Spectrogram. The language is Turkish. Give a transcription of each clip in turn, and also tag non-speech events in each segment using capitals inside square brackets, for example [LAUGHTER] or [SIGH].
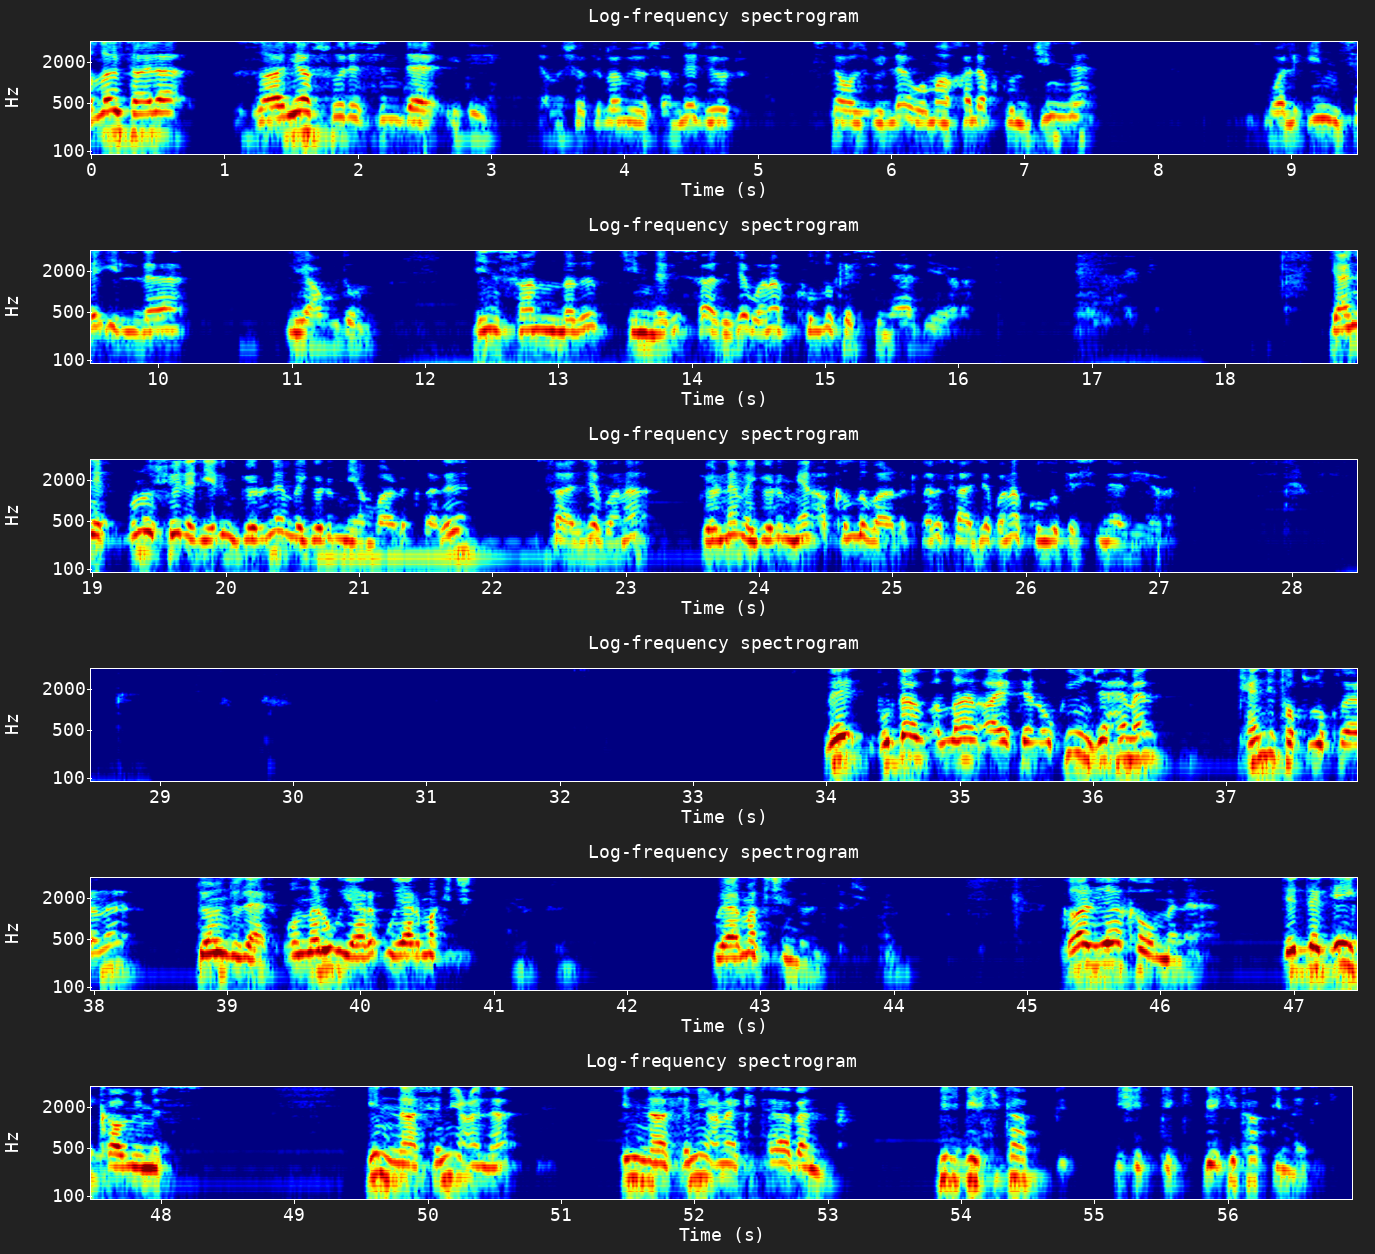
Allahü Teala Zariyat suresinde idi. Yanlış hatırlamıyorsam ne diyor? Estağfirullah ve ma halaktul cinne vel inse illa liyabudun. İnsanları, cinleri sadece bana kulluk etsinler diye yarattı. Yani bunu şöyle diyelim, görünen ve görünmeyen varlıkları sadece bana, görünen ve görünmeyen akıllı varlıkları sadece bana kulluk etsinler diye yarattı. Ve burada Allah'ın ayetlerini okuyunca hemen kendi topluluklarına döndüler. Onları uyar, uyarmak için. Uyarmak için döndüler. Gal ya kavmena. Dediler ey kavmimiz. İnna semi'na inna semi'na kitaben. Biz bir kitap işittik. Bir kitap dinledik.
